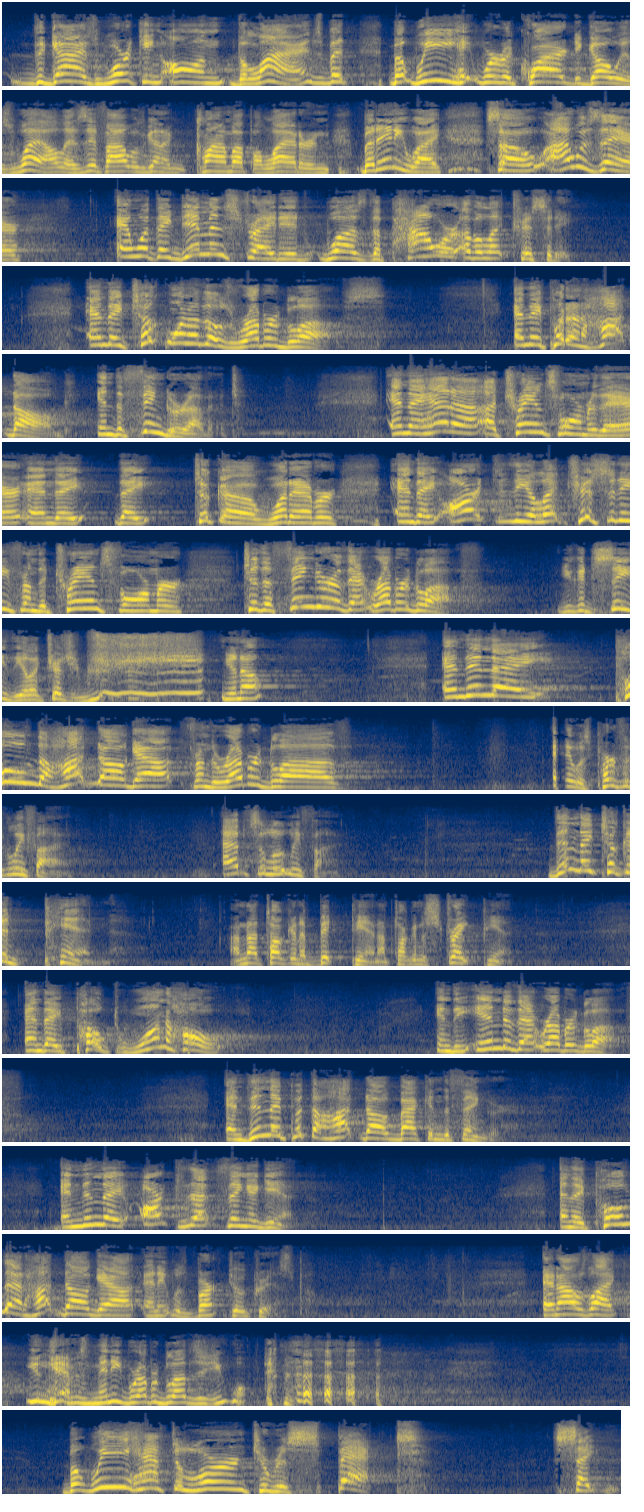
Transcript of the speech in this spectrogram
the guys working on the lines, but, but we were required to go as well, as if I was going to climb up a ladder. And, but anyway, so I was there and what they demonstrated was the power of electricity. And they took one of those rubber gloves and they put a hot dog in the finger of it. And they had a, a transformer there and they, they took a whatever and they arced the electricity from the transformer to the finger of that rubber glove. You could see the electricity, you know? And then they pulled the hot dog out from the rubber glove, and it was perfectly fine. Absolutely fine. Then they took a pin. I'm not talking a big pin, I'm talking a straight pin. And they poked one hole in the end of that rubber glove. And then they put the hot dog back in the finger. And then they arced that thing again. And they pulled that hot dog out and it was burnt to a crisp. And I was like, you can have as many rubber gloves as you want. but we have to learn to respect Satan.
